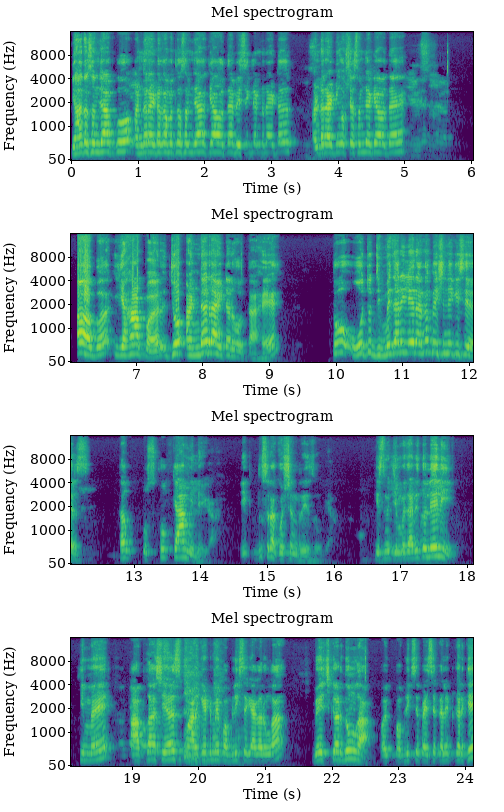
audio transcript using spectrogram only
यहाँ तक समझा आपको? अंडर राइटर का मतलब समझा क्या होता है? बेसिकली अंडर राइटर अंडर राइटिंग शेयर समझा क्या होता है? अब यहाँ पर जो अंडर राइटर होता है तो वो जो ज़िम्मेदारी ले रहा है ना बेचने की शेयर्स तब उसको क्या मिलेगा? एक दूसरा क्वेश्चन रेज हो गया। इसने ज़िम्मेदारी तो ले ली कि मैं आपका शेयर्स मार्केट में पब्लिक से क्या करूँगा? बेच कर दूँगा और पब्लिक से पैसे कलेक्ट करके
